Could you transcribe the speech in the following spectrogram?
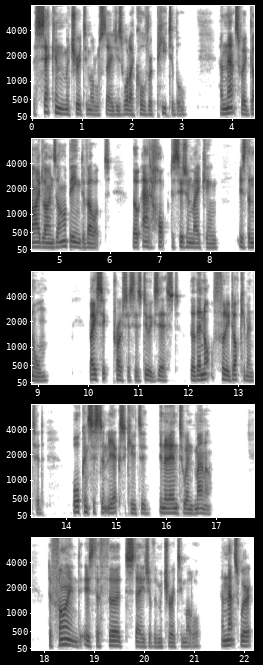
The second maturity model stage is what I call repeatable, and that's where guidelines are being developed, though ad hoc decision making is the norm. Basic processes do exist, though they're not fully documented or consistently executed in an end to end manner. Defined is the third stage of the maturity model, and that's where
